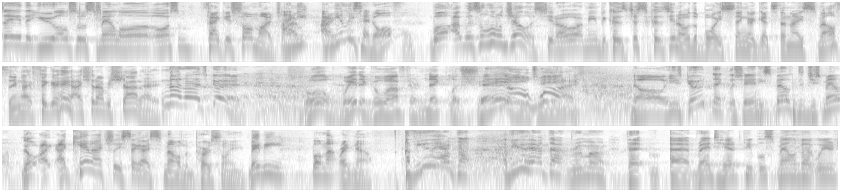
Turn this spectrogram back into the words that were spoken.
Say that you also smell awesome? Thank you so much. I, ne- I nearly said awful. well, I was a little jealous, you know. I mean, because just because you know the boy singer gets the nice smell thing, I figure, hey, I should have a shot at it. No, no, it's good. Oh, way to go after Nick Lachey, No, James. what? No, he's good, Nick Lachey, and he smells. Did you smell him? No, I, I can't actually say I smelled him personally. Maybe, well, not right now. Have you heard that? Have you heard that rumor that uh, red-haired people smell a bit weird?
